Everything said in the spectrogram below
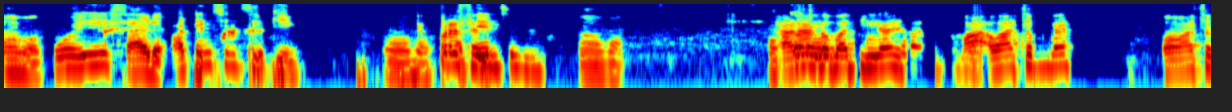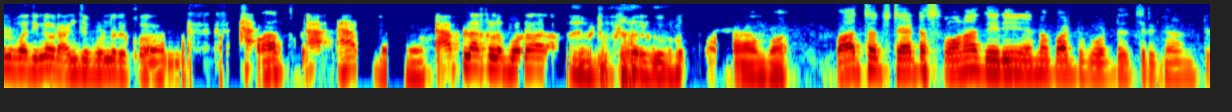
ஆமா போய் சேடு அட்டென்ஷன் சீக்கிங் ஆமா. ஆமா. ஆனா அங்க பாத்தீங்கன்னா வாட்ஸ்அப்ல வாட்ஸ்அப்ல பாத்தீங்கன்னா ஒரு அஞ்சு பொண்ணு இருக்கும். ஆப் லாக்ல போனா எட்டு பொண்ணு இருக்கும். ஆமா. வாட்ஸ்அப் ஸ்டேட்டஸ் போனா தெரியும் என்ன பாட்டு போட்டு வச்சிருக்கான்ட்டு.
